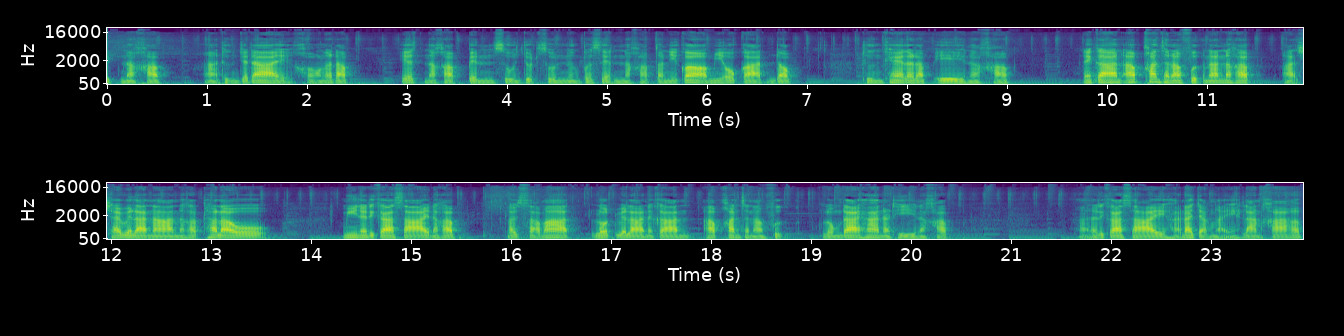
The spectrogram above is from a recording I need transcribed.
10 นะครับ ถึงจะได้ของระดับ S นะครับ เป็น 0.01%นะครับ ตอนนี้ก็มีโอกาสดรอปถึงแค่ระดับ A นะครับ ในการอัพขั้นสนามฝึกนั้นนะครับ อาจใช้เวลานานนะครับ ถ้าเรามีนาฬิกาทรายนะครับ เราสามารถลดเวลาในการอัพขั้นสนามฝึกลงได้ 5 นาทีนะครับนาฬิกาทรายหาได้จากไหนร้านค้าครับ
